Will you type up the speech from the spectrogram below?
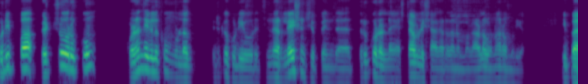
குறிப்பா பெற்றோருக்கும், குழந்தைகளுக்கும் உள்ள இருக்கக்கூடிய ஒரு சின்ன ரிலேஷன்ஷிப் இந்த திருக்குறள்ல எஸ்டாப்ளிஷ் ஆகிறத நம்மளால உணர முடியும். இப்ப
